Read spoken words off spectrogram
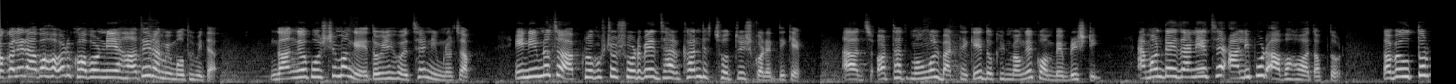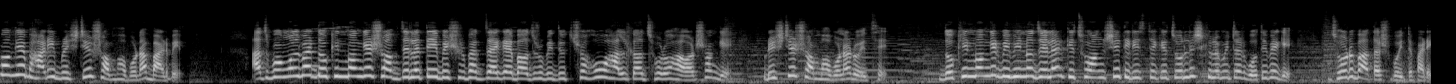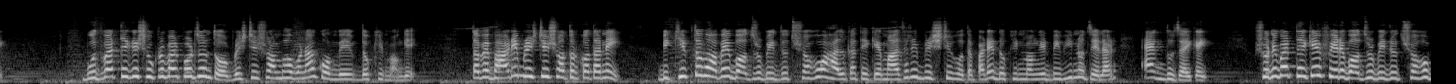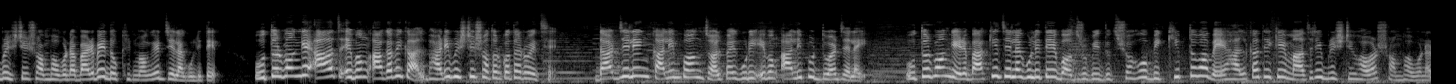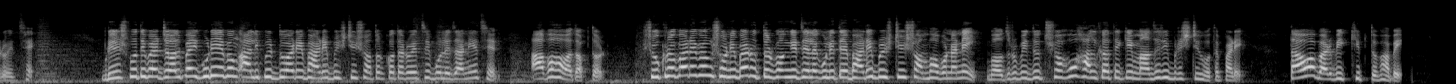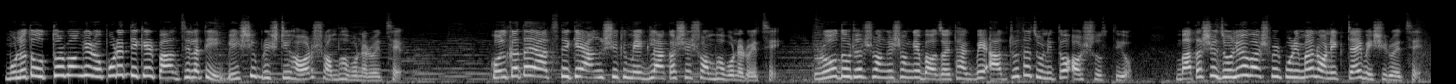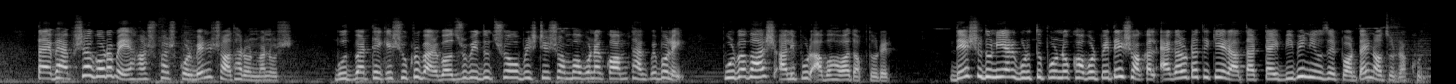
সকালের আবহাওয়ার খবর নিয়ে হাজির আমি মধুমিতা। গাঙ্গেয় পশ্চিমবঙ্গে তৈরি হয়েছে নিম্নচাপ। এই নিম্নচাপ ক্রমশ সরবে ঝাড়খণ্ড ছত্তিশগড়ের দিকে। আজ অর্থাৎ মঙ্গলবার থেকে দক্ষিণবঙ্গে কমবে বৃষ্টি। এমনটাই জানিয়েছে আলিপুর আবহাওয়া দপ্তর। তবে উত্তরবঙ্গে ভারী বৃষ্টির সম্ভাবনা বাড়বে। আজ মঙ্গলবার দক্ষিণবঙ্গের সব জেলাতেই বেশিরভাগ জায়গায় বজ্রবিদ্যুৎ সহ হালকা ঝোড়ো হাওয়ার সঙ্গে বৃষ্টির সম্ভাবনা রয়েছে। দক্ষিণবঙ্গের বিভিন্ন জেলার কিছু অংশে তিরিশ থেকে চল্লিশ কিলোমিটার গতিবেগে ঝোড়ো বাতাস বইতে পারে। বুধবার থেকে শুক্রবার পর্যন্ত বৃষ্টির সম্ভাবনা কমবে দক্ষিণবঙ্গে। তবে ভারী বৃষ্টির সতর্কতা নেই। বিক্ষিপ্তভাবে বজ্রবিদ্যুৎ সহ হালকা থেকে মাঝারি বৃষ্টি হতে পারে দক্ষিণবঙ্গের বিভিন্ন জেলার এক দু জায়গায়। শনিবার থেকে ফের বজ্রবিদ্যুৎ সহ বৃষ্টির সম্ভাবনা বাড়বে দক্ষিণবঙ্গের জেলাগুলিতে। উত্তরবঙ্গে আজ এবং আগামীকাল ভারী বৃষ্টির সতর্কতা রয়েছে। দার্জিলিং, কালিম্পং, জলপাইগুড়ি এবং আলিপুরদুয়ার জেলায়। উত্তরবঙ্গের বাকি জেলাগুলিতে বজ্রবিদ্যুৎ সহ বিক্ষিপ্তভাবে হালকা থেকে মাঝারি বৃষ্টি হওয়ার সম্ভাবনা রয়েছে। বৃহস্পতিবার জলপাইগুড়ি এবং আলিপুরদুয়ারে ভারী বৃষ্টির সতর্কতা রয়েছে বলে জানিয়েছেন আবহাওয়া দপ্তর। শুক্রবার এবং শনিবার উত্তরবঙ্গের জেলাগুলিতে ভারী বৃষ্টির সম্ভাবনা নেই। বজ্রবিদ্যুৎ সহ হালকা থেকে মাঝারি বৃষ্টি হতে পারে। তাও আবার বিক্ষিপ্তভাবে। মূলত উত্তরবঙ্গের ওপরের দিকের পাঁচ জেলাতেই বেশি বৃষ্টি হওয়ার সম্ভাবনা রয়েছে। কলকাতায় আজ থেকে আংশিক মেঘলা আকাশের সম্ভাবনা রয়েছে। রোদ ওঠার সঙ্গে সঙ্গে বজায় থাকবে আর্দ্রতাজনিত অস্বস্তিও। বাতাসে জলীয় বাষ্পের পরিমাণ অনেকটাই বেশি রয়েছে। তাই ব্যবসা গরমে হাঁসফাঁস করবেন সাধারণ মানুষ। বুধবার থেকে শুক্রবার বজ্রবিদ্যুৎ সহ বৃষ্টির সম্ভাবনা কম থাকবে বলেই পূর্বাভাস আলিপুর আবহাওয়া দপ্তরের। দেশ দুনিয়ার গুরুত্বপূর্ণ খবর পেতে সকাল এগারোটা থেকে রাত আটটায় বিবি নিউজের পর্দায় নজর রাখুন।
